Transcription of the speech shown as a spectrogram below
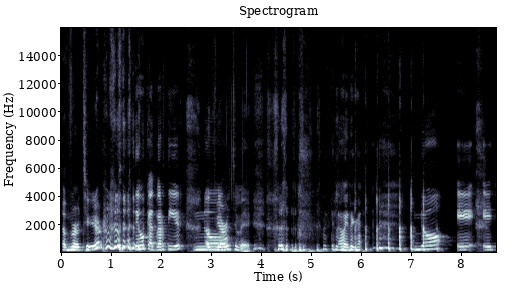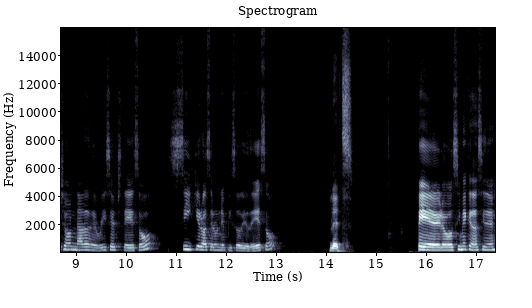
Advertir. Tengo que advertir. No. Adviérteme. Vete la verga. No he hecho nada de research de eso sí quiero hacer un episodio de eso. Let's. Pero sí me quedé así de,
